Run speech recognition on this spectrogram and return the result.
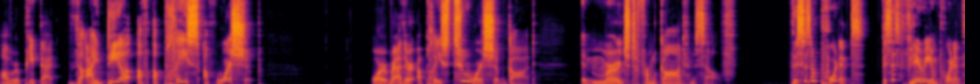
I'll repeat that. The idea of a place of worship, or rather, a place to worship God, emerged from God Himself. This is important this is very important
